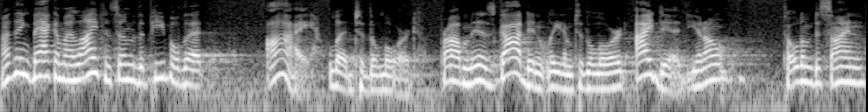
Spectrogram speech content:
I think back in my life and some of the people that I led to the Lord. Problem is, God didn't lead them to the Lord. I did, you know. Told them to sign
